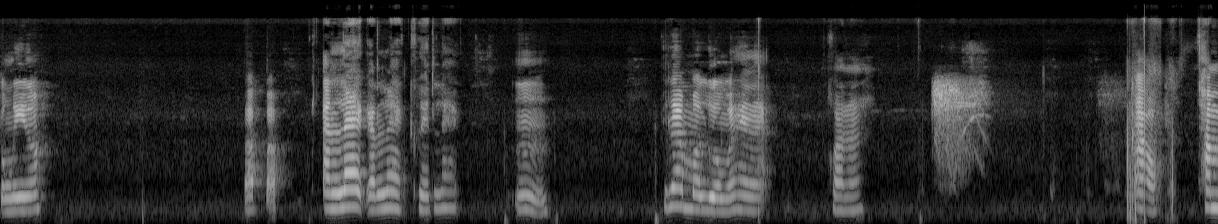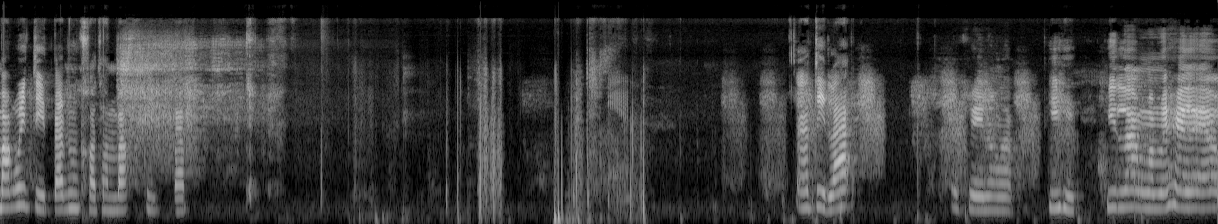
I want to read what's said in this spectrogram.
ตรงนี้เนาะปั๊บปั๊บอันแรกอันแรกเควสแรก อืมพี่แรกมารวมไว้ให้แล้วก่อนนะอ้าวทำบักไม่ติดแป๊บนึงขอทำบักติดแป๊บอะติดละ โอเคน้องรักพี่พี่ล่างมันไว้ให้แล้ว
